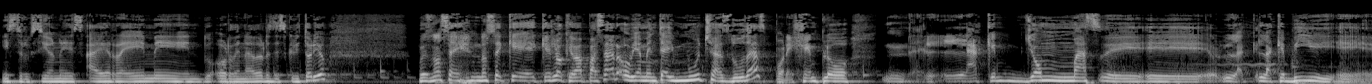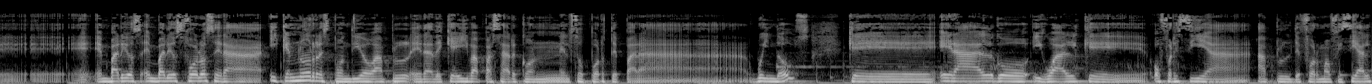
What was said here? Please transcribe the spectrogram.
instrucciones ARM en ordenadores de escritorio. Pues no sé, no sé qué, qué, es lo que va a pasar. Obviamente hay muchas dudas. Por ejemplo, la que yo más, eh, eh, la, que vi eh, en varios, en varios foros era, y que no respondió Apple, era de qué iba a pasar con el soporte para Windows, que era algo igual que ofrecía Apple de forma oficial,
